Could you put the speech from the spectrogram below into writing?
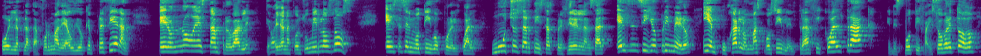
o en la plataforma de audio que prefieran, pero no es tan probable que vayan a consumir los dos. Este es el motivo por el cual muchos artistas prefieren lanzar el sencillo primero y empujar lo más posible el tráfico al track en Spotify sobre todo,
